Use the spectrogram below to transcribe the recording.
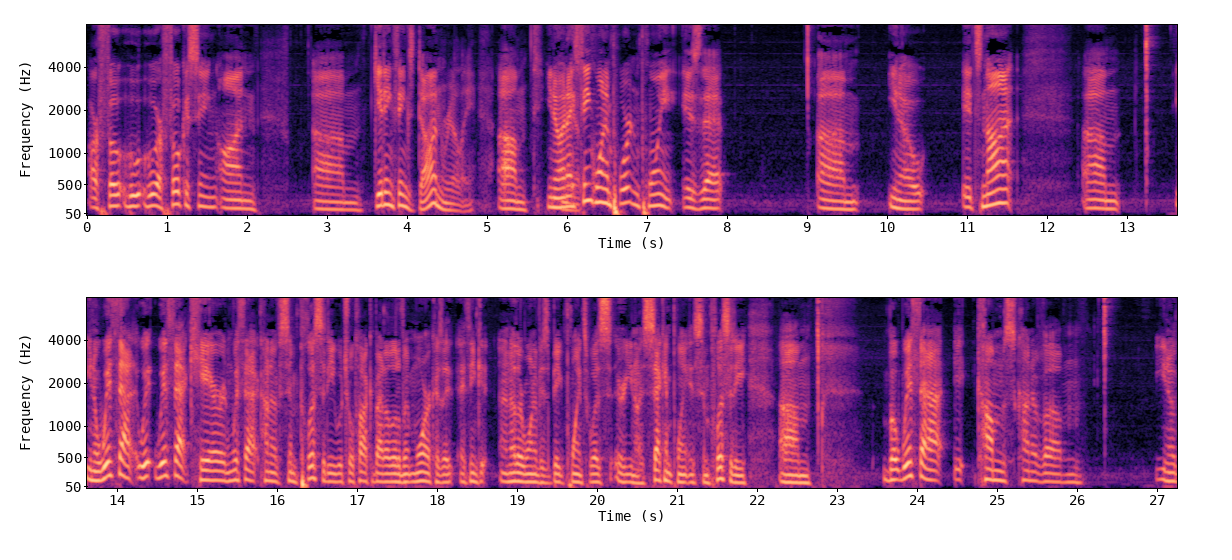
are fo- who who are focusing on um, getting things done. Really, um, you know, and I think one important point is that um, you know, it's not um, you know, with that with, with that care and with that kind of simplicity, which we'll talk about a little bit more, because I, I think another one of his big points was, or you know, his second point is simplicity. Um, but with that, it comes kind of, um, you know,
